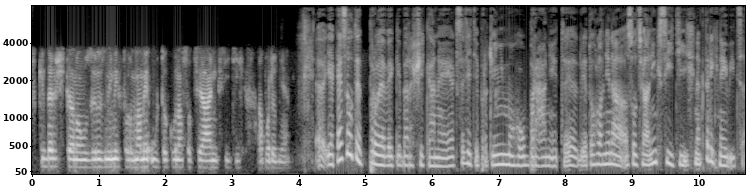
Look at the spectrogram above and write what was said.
s kyberšikanou, s různými formami útoku na sociálních sítích a podobně. Eh, jaké jsou ty projevy kyberšikany? Jak se děti proti ní mohou bránit? Je, to hlavně na sociálních sítích, na kterých nejvíce?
